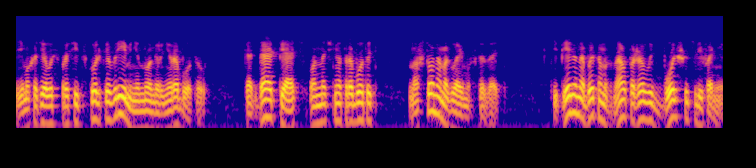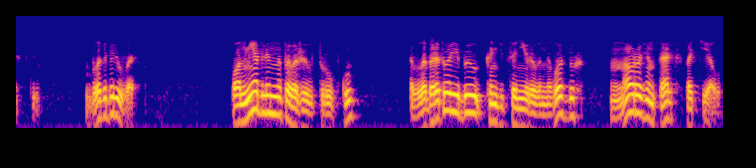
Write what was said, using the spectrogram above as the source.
Ему хотелось спросить, сколько времени номер не работал. Когда опять он начнет работать? Но что она могла ему сказать? Теперь он об этом знал, пожалуй, больше телефонистки. «Благодарю вас». Он медленно положил трубку, в лаборатории был кондиционированный воздух, но Розенталь вспотел.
